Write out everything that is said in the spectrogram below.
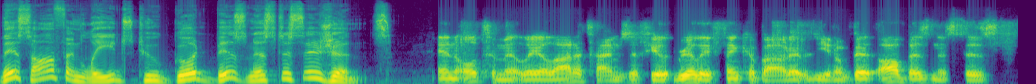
this often leads to good business decisions. And ultimately, a lot of times, if you really think about it, you know, all businesses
